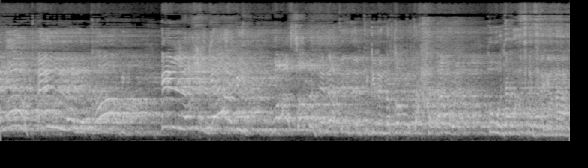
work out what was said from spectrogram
هنموت الا نقابي الا حجابي واصرت انها النقاب بتاعها الأول. هو ده العفاف يا جماعة.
